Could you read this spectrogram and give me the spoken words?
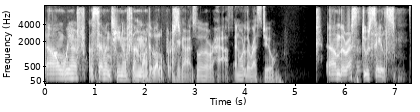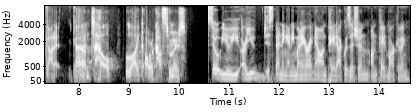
Um, we have 17 of them are developers. Okay, it. So a little over half. And what do the rest do? Um, the rest do sales Got it. Got and it. help like our customers. So you, you are you spending any money right now on paid acquisition, on paid marketing?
